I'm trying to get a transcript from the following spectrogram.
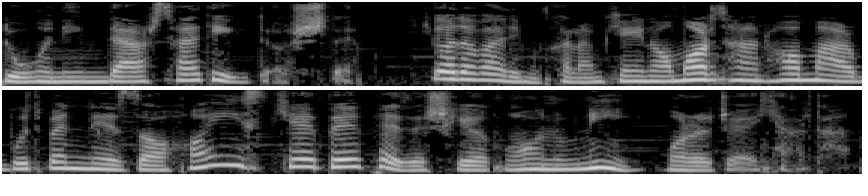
دو نیم درصدی داشته. یادآوری می‌کنم که این آمار تنها مربوط به نزاهایی است که به پزشکی قانونی مراجعه کردند.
